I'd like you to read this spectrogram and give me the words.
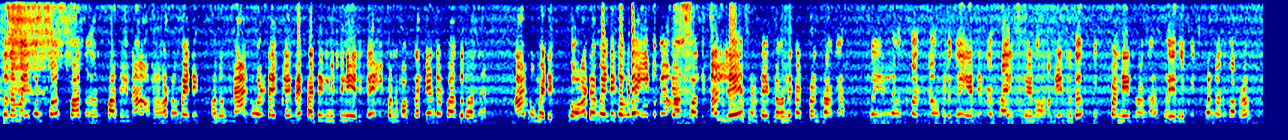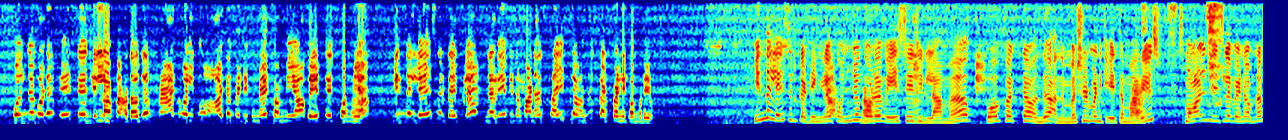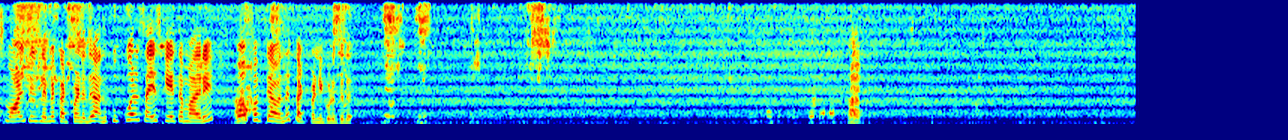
So, நம்ம இப்போ ஃபர்ஸ்ட் பார்த்தது வந்து பாத்தீங்கன்னா ஆட்டோமேட்டிக் அதாவது மேனுவல் டைப்லயுமே கட்டிங் மிஷினே இருக்கு. இப்போ நம்ம செகண்ட பார்த்தது வந்து ஆட்டோமேட்டிக் ஸோ ஆட்டோமேட்டிக்கை விட இன்னுமே வந்து பாத்தீங்கன்னா லேசர் டைப்ல வந்து கட் பண்றாங்க. ஸோ இதுல வந்து பாத்தீங்கன்னா உங்களுக்கு என்னென்ன சைஸ் வேணும் அப்படின்றத ஃபிக்ஸ் பண்ணிடுறாங்க. ஸோ இதுல ஃபிக்ஸ் பண்ணதுக்கு அப்புறம் கொஞ்சம் கூட வேஸ்டேஜ் இல்லாம அதாவது மேனுவலுக்கும் ஆட்டோமேட்டிக்குமே கம்மியா வேஸ்டேஜ் கம்மியா இந்த லேசர் டைப்ல நிறைய விதமான சைஸ்ல வந்து கட் பண்ணிக்க முடியும். இந்த லேசர் கட்டிங்கில் கொஞ்சம் கூட வேஸ்டேஜ் இல்லாமல் பர்ஃபெக்டாக வந்து அந்த மெஷர்மெண்ட்க்கு ஏற்ற மாதிரி ஸ்மால் சைஸில் வேணும் அப்படின்னா ஸ்மால் சைஸ்லையுமே கட் பண்ணுது. அந்த குக்கர் சைஸ்க்கு ஏற்ற மாதிரி பர்ஃபெக்டாக வந்து கட் பண்ணி கொடுக்குது.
